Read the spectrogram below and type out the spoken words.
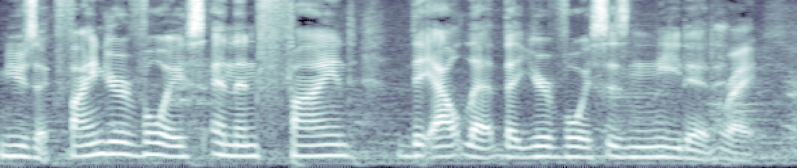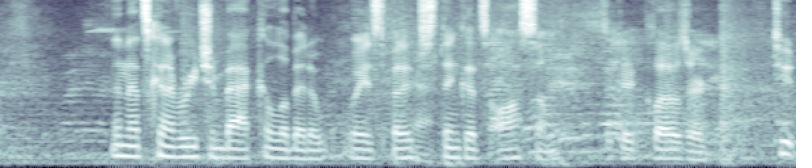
music find your voice and then find the outlet that your voice is needed Right. and that's kind of reaching back a little bit of ways but i just think that's awesome It's a good closer. dude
